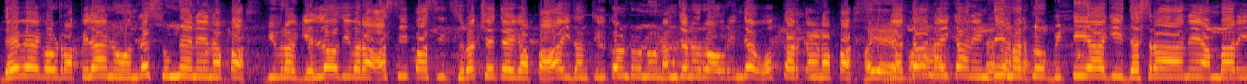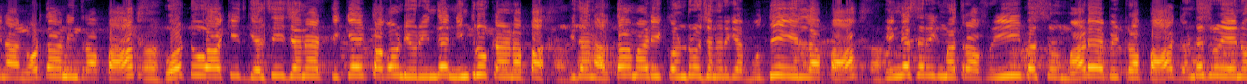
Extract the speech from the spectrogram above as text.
ದೇವೇಗೌಡರ ಪಿಲಾನು ಅಂದ್ರೆ ಸುಮ್ಮನೆನೇನಪ್ಪ ಇವರ ಗೆಲ್ಲೋದು ಇವರ ಆಸ್ತಿ ಪಾಸ್ತಿ ಸುರಕ್ಷತೆ ಈಗಪ್ಪ ಇದನ್ನ ತಿಳ್ಕೊಂಡ್ರು ನಮ್ ಜನರು ಅವ್ರ ಹಿಂದೆ ಹೋಗ್ತಾರ ಕಾಣಪ್ಪ. ಅಯ್ಯಯ್ಯಪ್ಪ. ಗೆದ್ದ ನಾಯ್ಕ ಹೆಂಡತಿ ಮಕ್ಳು ಬಿಟ್ಟಿಯಾಗಿ ದಸರಾ ಆನೆ ಅಂಬಾರಿನ ನೋಡ್ತಾ ನಿಂತ್ರಪ್ಪ ಓಟು ಹಾಕಿದ್ ಗೆಲ್ಸಿ ಜನ ಟಿಕೆಟ್ ತಗೊಂಡ್ ಇವ್ರ ಹಿಂದೆ ನಿಂತ್ರು ಕಾರಣಪ್ಪ ಇದನ್ನ ಅರ್ಥ ಮಾಡಿಕೊಂಡ್ರು ಜನರಿಗೆ ಬುದ್ಧಿ ಇಲ್ಲಪ್ಪ. ಹೆಂಗಸರಿಗೆ ಮಾತ್ರ ಫ್ರೀ ಬಸ್ ಮಾಡೇ ಬಿಟ್ರಪ್ಪ. ಗಂಡಸರು ಏನು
